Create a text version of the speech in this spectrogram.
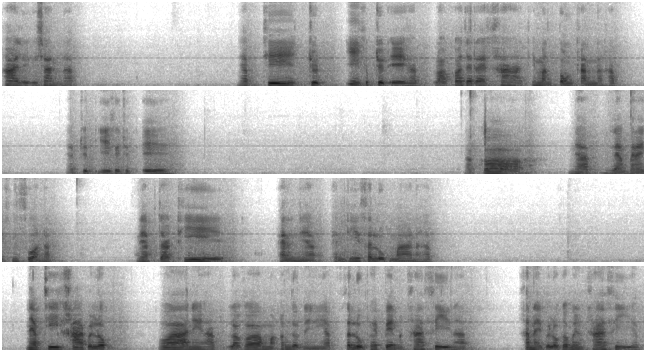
ค่าเรียกชันครับนะครับที่จุด e กับจุด a ครับ เราก็จะได้ค่าที่มันตรงกันนะครับ นะครับจุด e กับจุด a แล้วก็นะครับแรงภายในชิ้นส่วนครับนะครับจากที่แผ่นนี้ครับแผ่นที่สรุปมานะครับนะครับที่ค่าไปลบเพราะว่านี่ครับเราก็มากำหนดในนี้ครับสรุปให้เป็นค่า c นะครับ ค่าไหนไปลบก็เป็นค่า c ครับ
